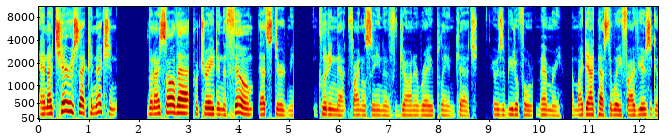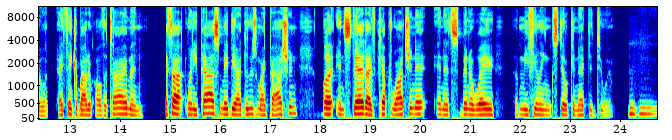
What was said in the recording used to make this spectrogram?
and I cherish that connection. When I saw that portrayed in the film, that stirred me, including that final scene of John and Ray playing catch. It was a beautiful memory. My dad passed away five years ago, and I think about him all the time. And I thought when he passed, maybe I'd lose my passion, but instead, I've kept watching it, and it's been a way of me feeling still connected to him. Mm-hmm.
